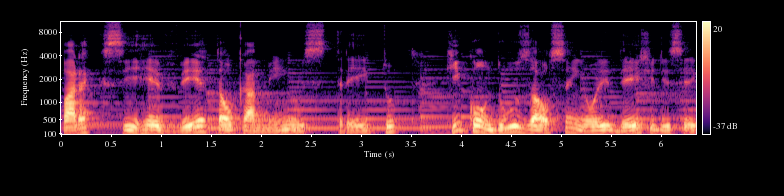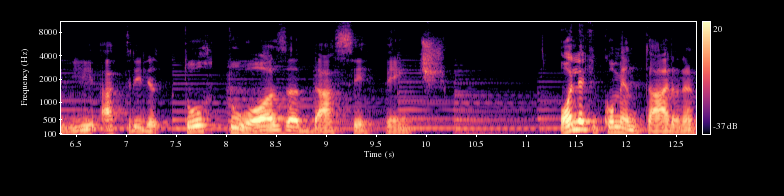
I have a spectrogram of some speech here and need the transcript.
para que se reverta ao caminho estreito que conduz ao Senhor e deixe de seguir a trilha tortuosa da serpente. Olha que comentário, né?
